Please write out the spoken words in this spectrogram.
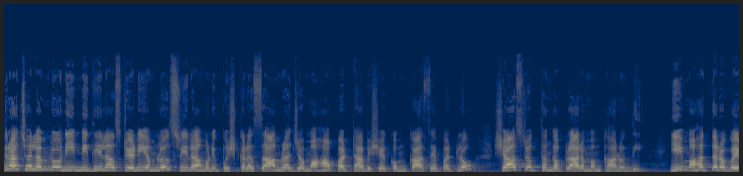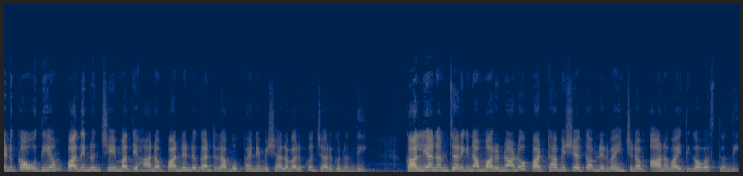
భద్రాచలంలోని మిథిలా స్టేడియంలో శ్రీరాముడి పుష్కర సామ్రాజ్య మహాపట్టాభిషేకం కాసేపట్లో శాస్త్రోక్తంగా ప్రారంభం కానుంది. ఈ మహత్తర వేడుక ఉదయం పది నుంచి మధ్యాహ్నం పన్నెండు గంటల ముప్పై నిమిషాల వరకు జరగనుంది. కళ్యాణం జరిగిన మరునాడు పట్టాభిషేకం నిర్వహించడం ఆనవాయితీగా వస్తుంది.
